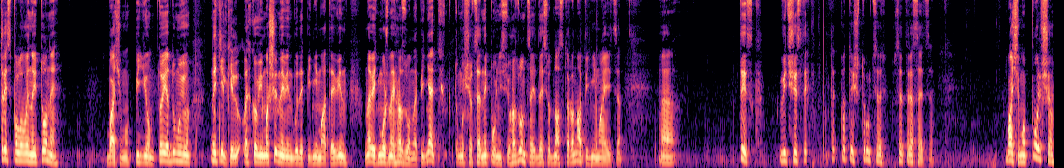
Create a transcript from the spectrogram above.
3,5 тони бачимо підйом. То я думаю, не тільки легкові машини він буде піднімати, він навіть можна і газона підняти, тому що це не повністю газон, це десь одна сторона піднімається. Е, Тиск від 6. Так коти ж труться, все трясеться. Бачимо Польща.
